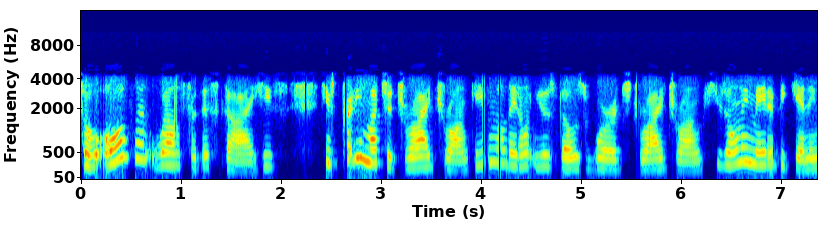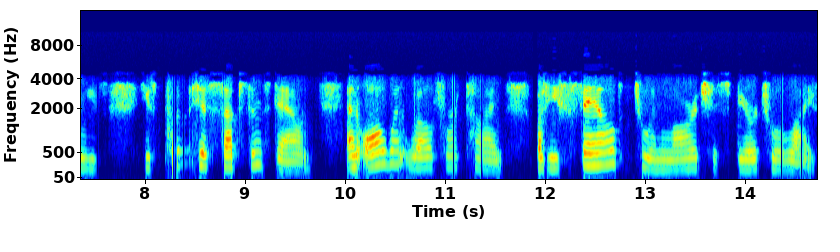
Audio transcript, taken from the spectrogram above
So all went well for this guy. He's he's pretty much a dry drunk, even though they don't use those words, dry drunk. He's only made a beginning. He's he's put his substance down, and all went well for a time. But he failed to enlarge his spiritual life.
